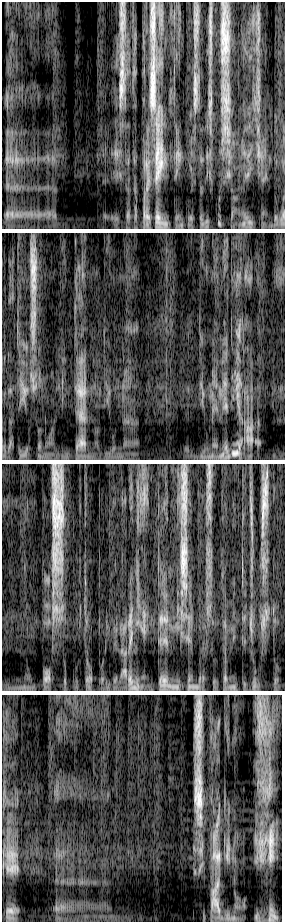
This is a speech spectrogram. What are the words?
eh, è stata presente in questa discussione dicendo guardate io sono all'interno di un, di un NDA, mm, non posso purtroppo rivelare niente, mi sembra assolutamente giusto che eh, si paghino i,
